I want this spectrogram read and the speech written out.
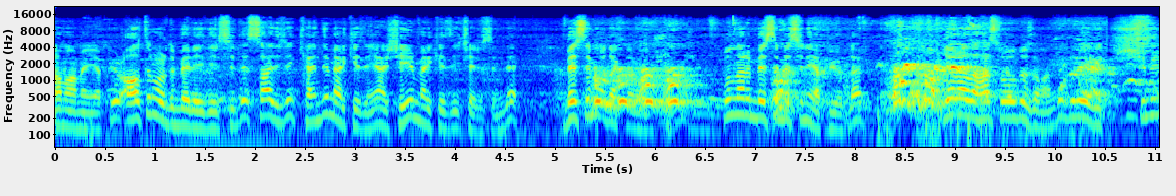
tamamen yapıyor. Altınordu Belediyesi de sadece kendi merkezinde yani şehir merkezi içerisinde besleme odakları oluşturuyor. Bunların beslemesini yapıyorlar. Yaralı hasta olduğu zaman da buraya getiriyor. Şimdi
